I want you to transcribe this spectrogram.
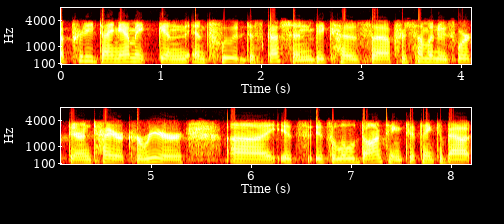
a pretty dynamic and, and fluid discussion because uh, for someone who's worked their entire career, uh, it's it's a little daunting to think about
